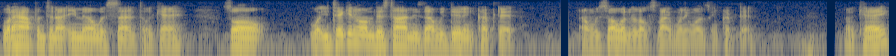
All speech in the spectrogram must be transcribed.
what happened to that email was sent okay? So what you're taking home this time is that we did encrypt it. And we saw what it looks like when it was encrypted okay?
